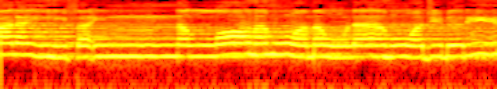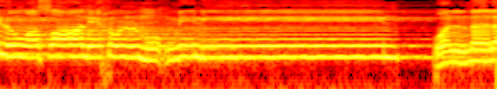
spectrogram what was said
عليه فإن الله هو مولاه وجبريل وصالح المؤمنين والملائكة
